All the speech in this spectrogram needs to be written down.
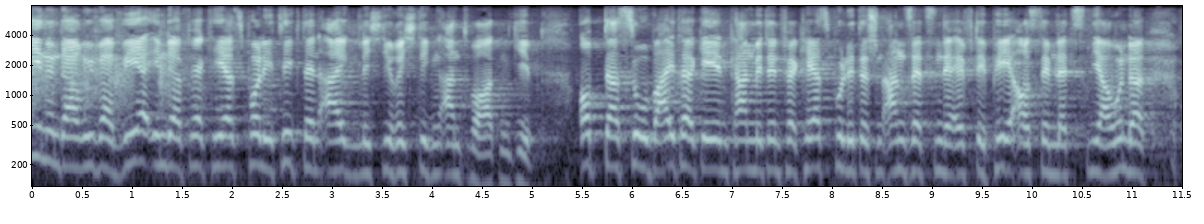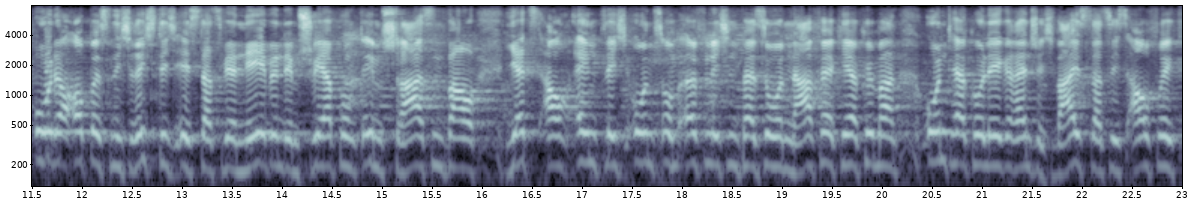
Ihnen darüber, wer in der Verkehrspolitik denn eigentlich die richtigen Antworten gibt ob das so weitergehen kann mit den verkehrspolitischen Ansätzen der FDP aus dem letzten Jahrhundert oder ob es nicht richtig ist, dass wir neben dem Schwerpunkt im Straßenbau jetzt auch endlich uns um öffentlichen Personennahverkehr kümmern. Und, Herr Kollege Rentsch, ich weiß, dass Sie es aufregt,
